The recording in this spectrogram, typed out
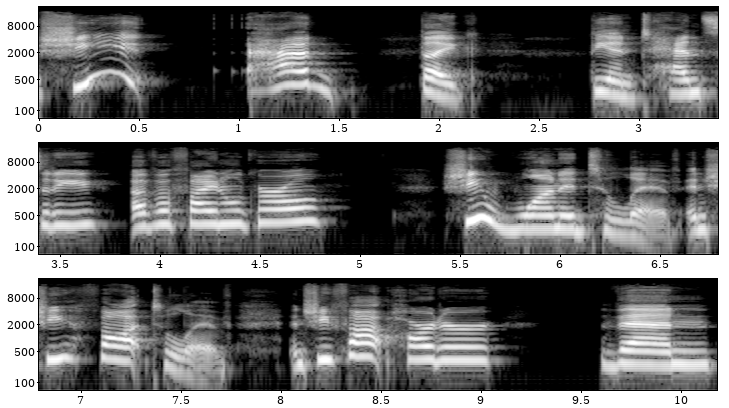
she had like the intensity of a final girl. She wanted to live and she fought to live and she fought harder than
